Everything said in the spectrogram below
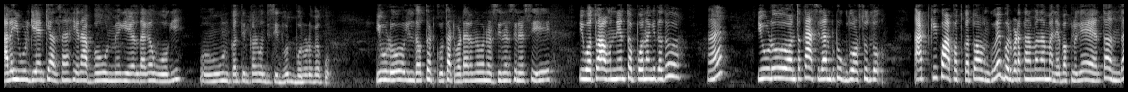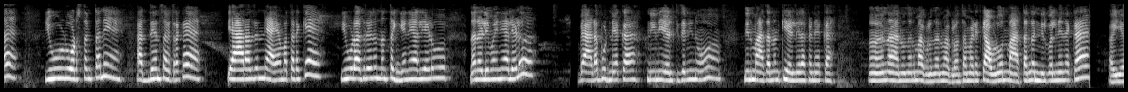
ಅಲ್ಲ, ಇವಳಿಗೆ ಏನು ಕೆಲಸ? ಏನು ಹಬ್ಬ ಉಣ್ಮೆಗೆ ಹೇಳಿದಾಗ ಹೋಗಿ, ಉಣ್ಕೊಂಡು ತಿನ್ಕೊಂಡು ಒಂದು ಸಿದ್ಬಿಟ್ಟು ಬಂದ್ಬಿಡ್ಬೇಕು ಇವಳು ಇಲ್ದ ತಟ್ಕು ತಟ್ಬಾಡಾರನು ನರ್ಸಿ ನರ್ಸಿ ನರ್ಸಿ ಇವತ್ತು ಅವನೇನು ತಪ್ಪೋನಾಗಿದ್ದದು ಹಾಂ ಇವಳು ಅಂತ ಕಾಸಿಲ್ಲ ಅಂದ್ಬಿಟ್ಟು ಉಗ್ದು ಓಡಿಸಿದ್ಲು. ಅಕ್ಕಿ ಕಾಪತ್ಕತ್ತು ಅವನಿಗೆ ಬರ್ಬೇಡಕಮ್ಮ ನಮ್ಮ ಮನೆ ಮಕ್ಳಿಗೆ ಅಂತ ಅಂದೆ. ಇವಳು ಓಡಿಸ್ದಂಗೆ ತಾನೆ ಅದೇನು ಸಾಯ್ತ್ರಕ ಯಾರಾದ್ರೂ ನ್ಯಾಯ ಮಾತಾಡಕ್ಕೆ? ಇವಳಾದ್ರೆ ನನ್ನ ತಂಗಿನೇ ಅಲ್ಲಿ ಹೇಳು ನನ್ನ ಅಳಿ ಮೈನೇ ಅಲ್ಲಿ ಹೇಳು. ಬೇಡ ಬುಡ್ನ್ಯಾಕ ನೀನು ಹೇಳ್ತಿದ್ದೆ ನೀನು. ನಿನ್ನ ಮಾತ ನಾನು ಕೇಳಿಲ್ಲ ಕಣ್ಯಾಕ ನಾನು ನನ್ನ ಮಗಳು ನನ್ನ ಮಗಳು ಅಂತ ಮಾಡಕ್ಕೆ ಅವಳು ಒಂದು ಮಾತಂಗ ನಿಲ್ವಲ್ ನೀನಕ್ಕ ಅಯ್ಯ,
